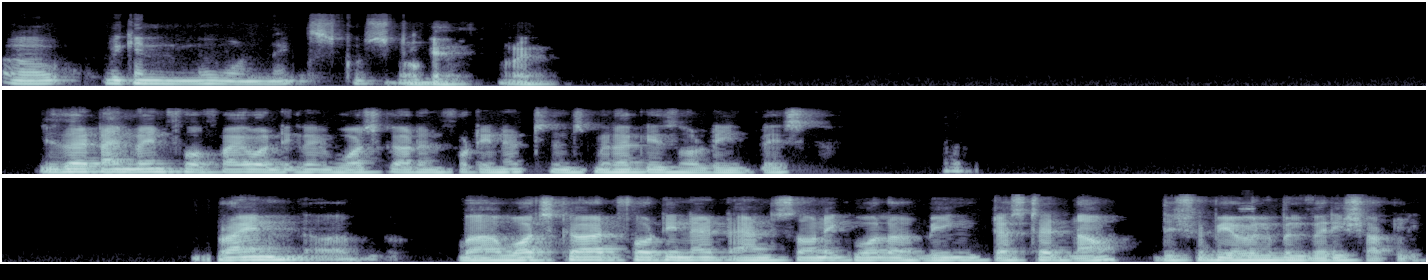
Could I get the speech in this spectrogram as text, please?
Uh, we can move on next question. Okay, all right. Is there a timeline for firewall integrating WatchGuard and Fortinet since Meraki is already in place? Brian, uh, WatchGuard, net, and SonicWall are being tested now. They should be available very shortly.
